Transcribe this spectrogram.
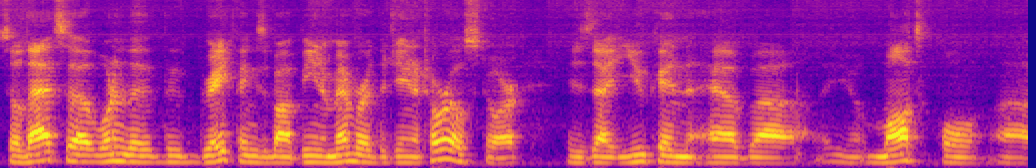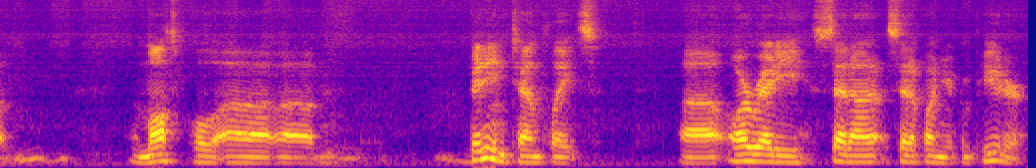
So that's uh, one of the, the great things about being a member of the janitorial store is that you can have uh, you know multiple uh, multiple uh, um, bidding templates uh, already set on set up on your computer.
